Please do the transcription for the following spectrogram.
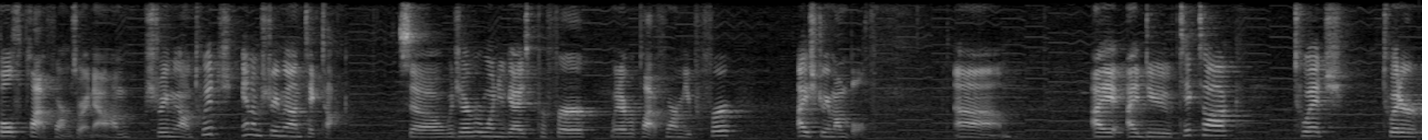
both platforms right now. I'm streaming on Twitch and I'm streaming on TikTok. So whichever one you guys prefer, whatever platform you prefer, I stream on both. Um, I, I do TikTok, Twitch, Twitter,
